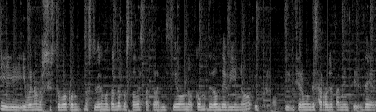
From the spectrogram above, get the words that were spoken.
Y, y bueno, nos, estuvo con, nos estuvieron contando pues toda esta tradición, de dónde vino y, y hicieron un desarrollo también de,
